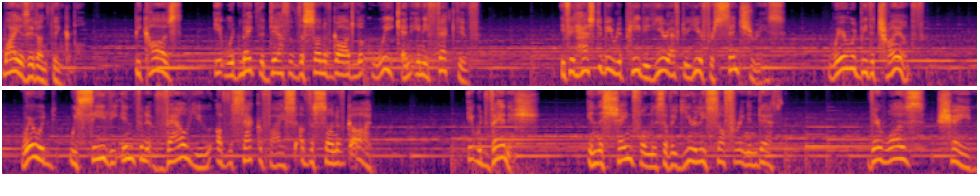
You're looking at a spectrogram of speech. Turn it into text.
Why is it unthinkable? Because it would make the death of the Son of God look weak and ineffective. If it has to be repeated year after year for centuries, where would be the triumph? Where would we see the infinite value of the sacrifice of the Son of God. It would vanish in the shamefulness of a yearly suffering and death. There was shame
